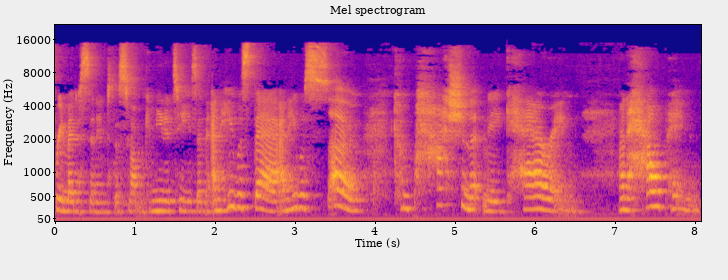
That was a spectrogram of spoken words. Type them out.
free medicine into the slum communities. And, and he was there and he was so compassionately caring and helping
